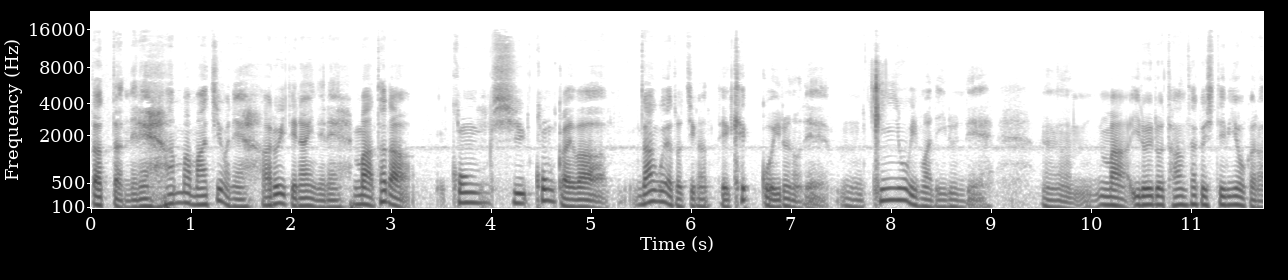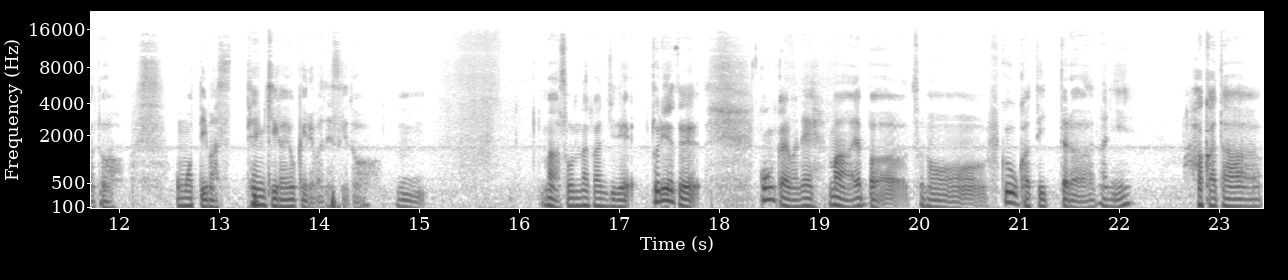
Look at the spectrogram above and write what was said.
だったんでね、あんま街はね、歩いてないんでね、まあ、ただ、今週、今回は、名古屋と違って結構いるので、うん、金曜日までいるんで、うん、まあ、いろいろ探索してみようかなと思っています。天気が良ければですけど。うん。まあ、そんな感じで。とりあえず、今回はね、まあ、やっぱ、その、福岡って言ったら何？博多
